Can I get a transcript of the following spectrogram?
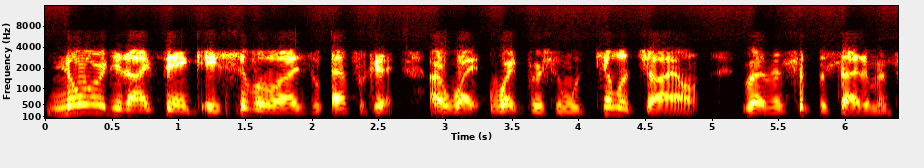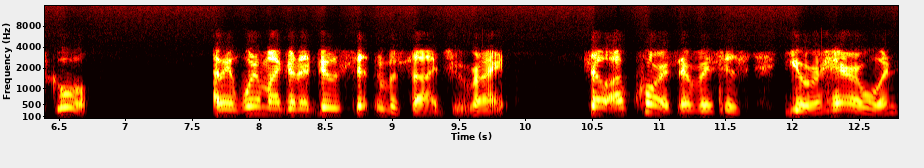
Nor did I think a civilized African or white white person would kill a child rather than sit beside him in school. I mean, what am I going to do sitting beside you, right? So of course, everybody says you're a heroine.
